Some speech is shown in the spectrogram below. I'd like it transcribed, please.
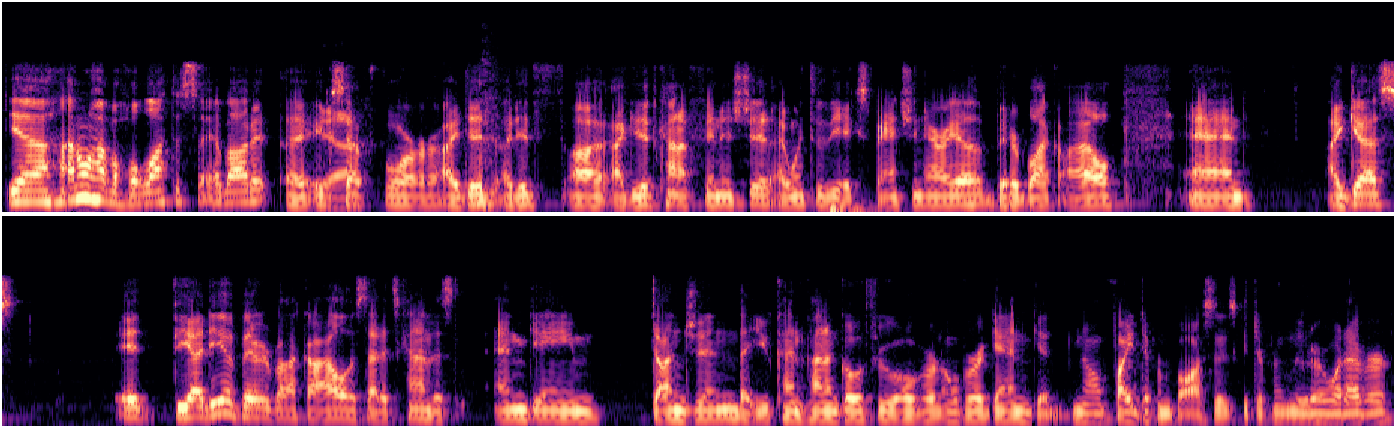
Yeah, I don't have a whole lot to say about it, uh, except yeah. for I did, I did, uh, I did kind of finish it. I went through the expansion area, Bitter Black Isle, and I guess it. The idea of Bitter Black Isle is that it's kind of this end game dungeon that you can kind of go through over and over again, get you know fight different bosses, get different loot or whatever.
